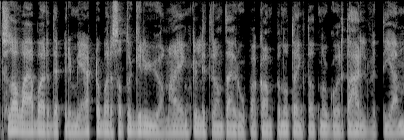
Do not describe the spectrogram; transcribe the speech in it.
Så da var jeg bare deprimert og bare satt og grua meg egentlig litt til Europakampen og tenkte at nå går det til helvete igjen.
